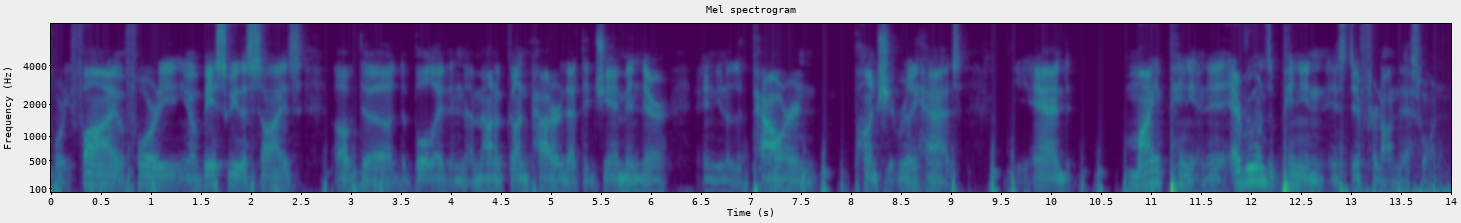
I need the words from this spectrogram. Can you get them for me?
45, a 40, you know, basically the size of the, the bullet and the amount of gunpowder that they jam in there and, you know, the power and punch it really has. And my opinion, everyone's opinion is different on this one,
